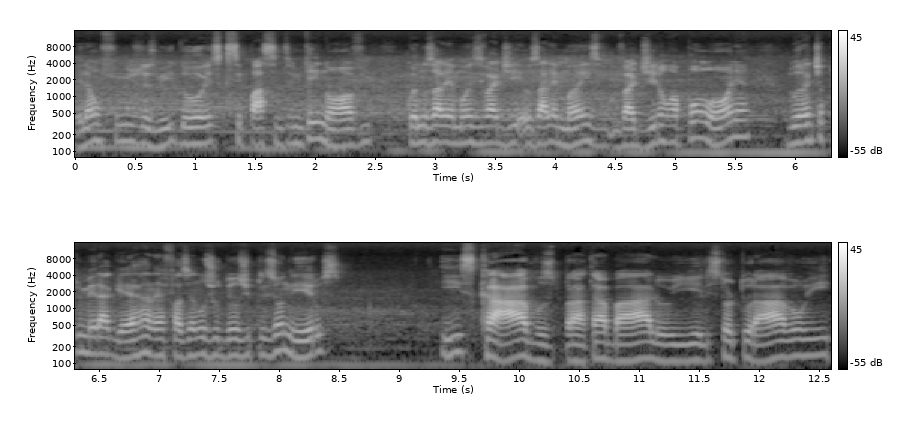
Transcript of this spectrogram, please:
Ele é um filme de 2002 que se passa em 39, quando os alemães, invadi os alemães invadiram a Polônia durante a Primeira Guerra, né, fazendo os judeus de prisioneiros e escravos para trabalho, e eles torturavam e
